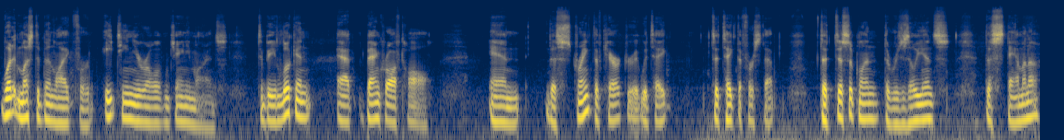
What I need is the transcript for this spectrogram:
what it must have been like for 18 year old Janie Mines to be looking at Bancroft Hall and the strength of character it would take to take the first step? The discipline, the resilience, the stamina.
